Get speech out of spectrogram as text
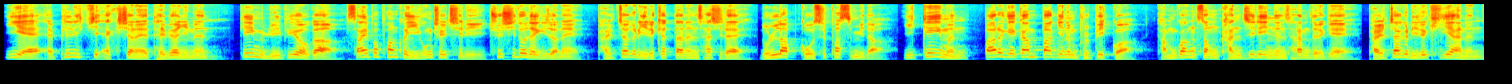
이에 에필렙시 액션의 대변인은 게임 reviewer가 사이버펑크 2077이 출시도 되기 전에 발작을 일으켰다는 사실에 놀랍고 슬펐습니다. 이 게임은 빠르게 깜빡이는 불빛과 감광성 간질이 있는 사람들에게 발작을 일으키게 하는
